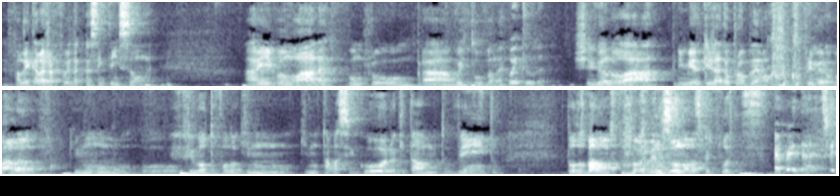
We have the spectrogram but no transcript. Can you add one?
Eu falei que ela já foi né, com essa intenção, né? Aí vamos lá, né? Vamos pro, pra Boituva, né? Boituva. Chegando lá, primeiro que já deu problema com, com o primeiro balão. Que não, o piloto falou que não, que não tava seguro, que tava muito vento. Todos os balões foram, menos o nosso. Falei, putz. É verdade.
